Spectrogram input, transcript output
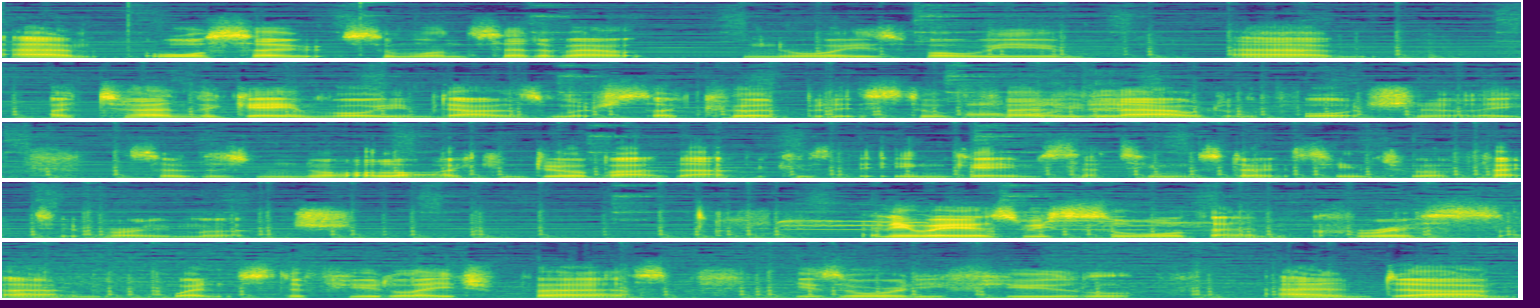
Um, also, someone said about noise volume. Um, I turned the game volume down as much as I could, but it's still Oh, fairly loud, unfortunately. So there's not a lot I can do about that because the in-game settings don't seem to affect it very much. Anyway, as we saw then, Chris um, went to the feudal age first. He's already feudal, and um,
